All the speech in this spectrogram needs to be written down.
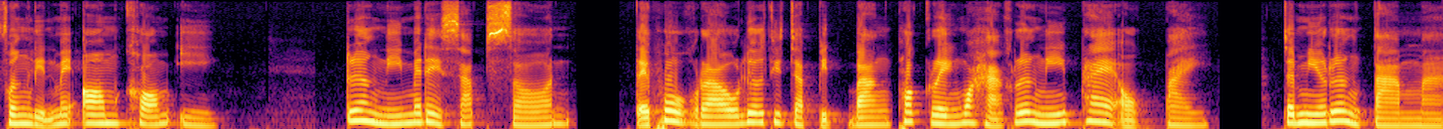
เฟิงหลินไม่อ้อมค้อมอีก เรื่องนี้ไม่ได้ซับซ้อน แต่พวกเราเลือกที่จะปิดบังเพราะเกรงว่าหากเรื่องนี้แพร่ออกไป จะมีเรื่องตามมา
